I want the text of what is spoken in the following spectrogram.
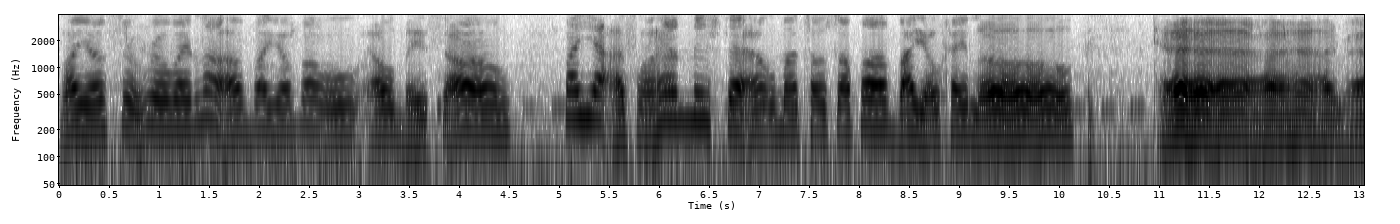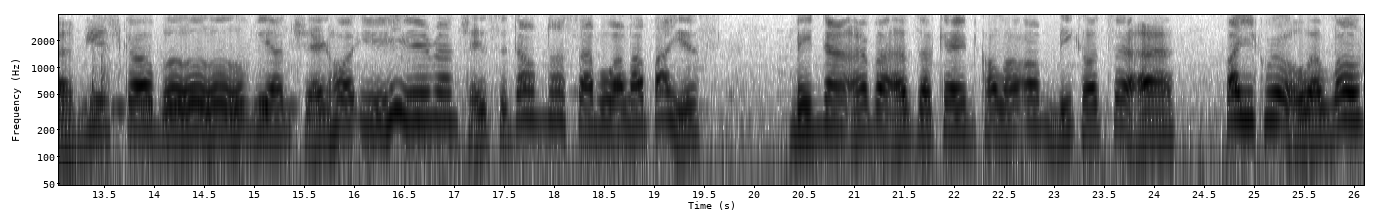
Lo B'ma'od Vayosuru Elav Vayavohu El Beiso Vayas Lohem Mishpeh Umatzosafa Vayochelu Terem Yishkavu V'yanshei Ho'ir Anshei Sedom Nosabu Al Habayis Minar V'azaken Kol Ha'om Mikotzeh Vayikru Elot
